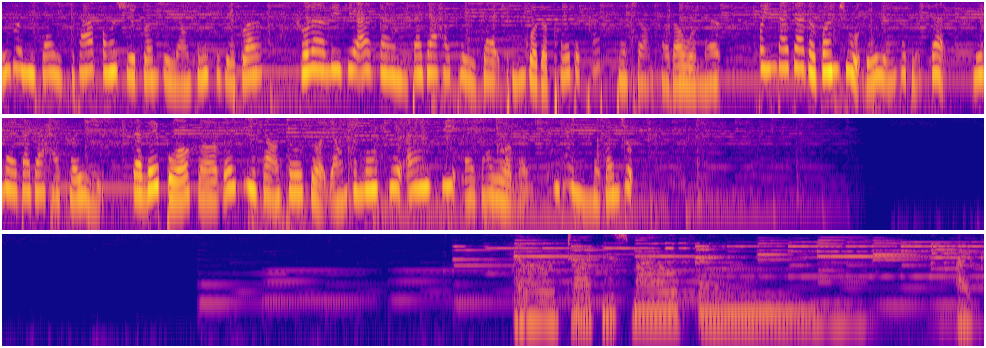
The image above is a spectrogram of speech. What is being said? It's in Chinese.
如果你想以其他方式关注洋葱世界观，除了荔枝 FM，大家还可以在苹果的 Podcast 上找到我们。欢迎大家的关注、留言和点赞。另外，大家还可以在微博和微信上搜索“洋葱公司 INC” 来加入我们，期待您的关注。Hello, darkness, my old friend.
